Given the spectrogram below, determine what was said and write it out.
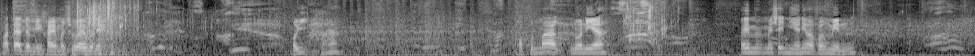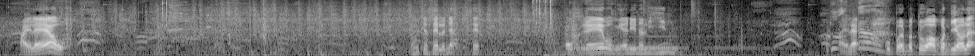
ว่าแต่จะมีใครมาช่วยวะเนี่ย เฮ้ย มา ขอบคุณมาก นัวเนียเฮ้ยไม่ไม่ใช่เนียนี่หว่าเฟิงหมิน ไปแล้วโอ้จะเสร็จแล้วเนี่ย เสร็จ โอเคผมมีอะดรีนาลีนไปแล้วกูเปิดประตูออกคนเดียวแล้ว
